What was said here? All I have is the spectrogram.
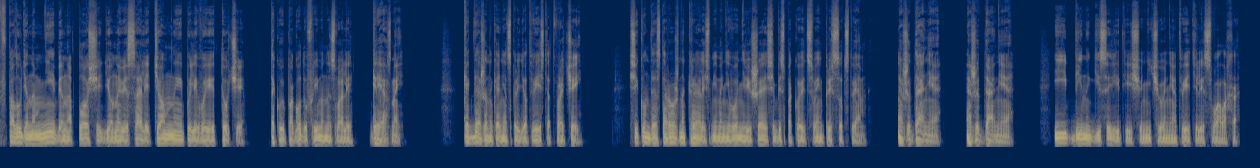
В полуденном небе над площадью нависали темные пылевые тучи. Такую погоду Фримены звали «грязной». Когда же, наконец, придет весть от врачей? Секунды осторожно крались мимо него, не решаясь обеспокоить своим присутствием. Ожидание, ожидание. И Бин и Гессерит еще ничего не ответили с Валаха.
